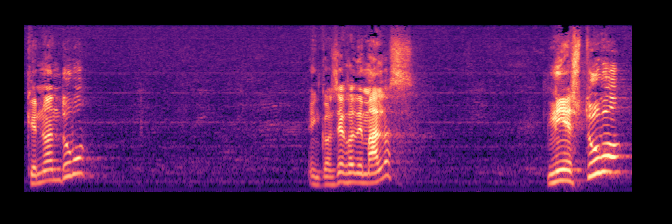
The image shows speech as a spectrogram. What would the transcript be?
que no anduvo en consejo de malos, ni estuvo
